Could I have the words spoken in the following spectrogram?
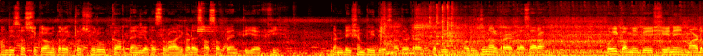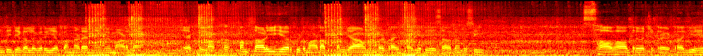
ਹਾਂਜੀ, ਸਤਿ ਸ਼੍ਰੀ ਅਕਾਲ ਮਿੱਤਰੋ। ਇੱਥੋਂ ਸ਼ੁਰੂ ਕਰਦੇ ਹਾਂ ਜੀ ਆਪਾਂ ਸਵਰਾਜ ਖੜਾ 735 ਐਫਈ ਕੰਡੀਸ਼ਨ ਤੁਸੀਂ ਦੇਖ ਸਕਦੇ ਹੋ ਟਰੈਕਟਰ ਦੀ origignal ਟਰੈਕਟਰ ਆ ਸਾਰਾ। ਕੋਈ ਕਮੀ, ਪੇਸ਼ੀ ਨਹੀਂ। ਮਾਡਲ ਦੀ ਜੇ ਗੱਲ ਕਰੀਏ ਆਪਾਂ 99 ਮਾਡਲ ਆ। 1 ਲੱਖ 45000 ਰੁਪਏ ਡਿਮਾਂਡ ਆ। ਪੰਜਾਬ ਨੰਬਰ ਟਰੈਕਟਰ ਆ ਜੀ, ਇਹ ਦੇਖ ਸਕਦੇ ਹੋ ਤੁਸੀਂ। ਸਾਫ਼ ਹਾਲਤ ਦੇ ਵਿੱਚ ਟਰੈਕਟਰ ਆ ਜੀ ਇਹ।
